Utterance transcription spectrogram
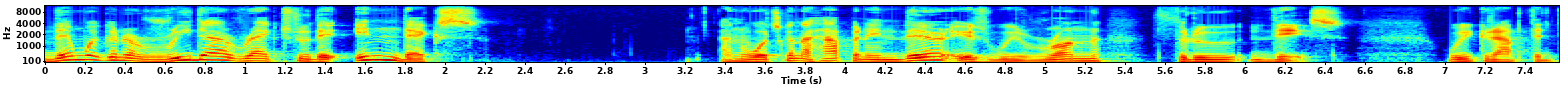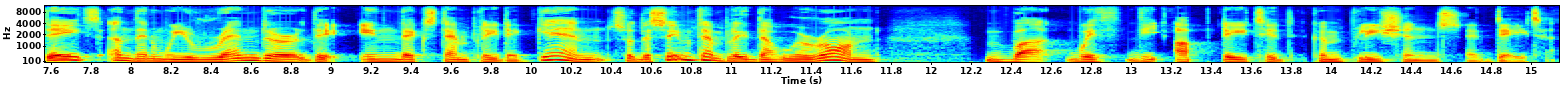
then we're going to redirect to the index. And what's going to happen in there is we run through this. We grab the dates and then we render the index template again. So the same template that we're on, but with the updated completions data.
